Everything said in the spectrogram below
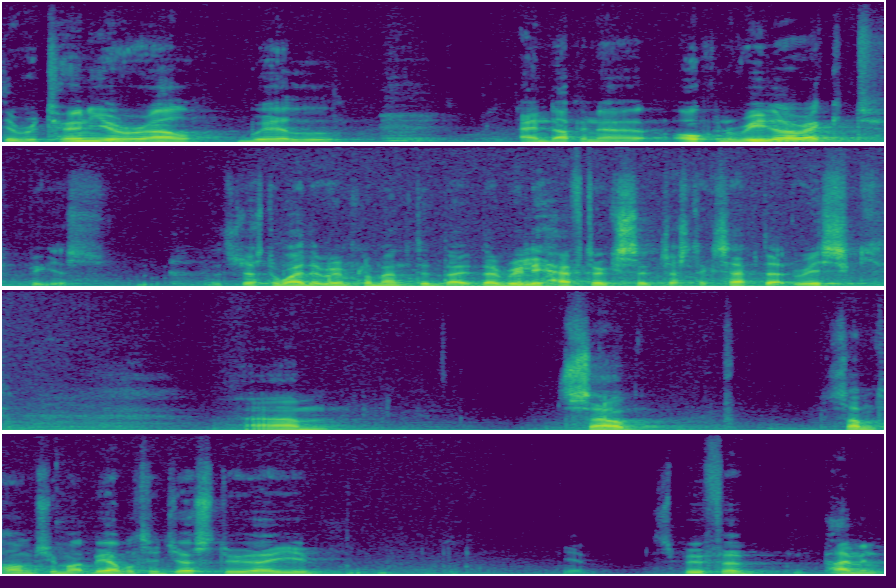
the return URL will end up in an open redirect because it's just the way they're implemented. They, they really have to accept, just accept that risk. Um, so sometimes you might be able to just do a yeah, spoof a payment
